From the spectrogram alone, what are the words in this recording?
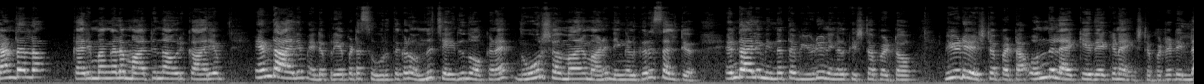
കണ്ടല്ലോ? കരിമംഗലം മാറ്റുന്ന ആ ഒരു കാര്യം. എന്തായാലും എന്റെ പ്രിയപ്പെട്ട സുഹൃത്തുക്കൾ ഒന്ന് ചെയ്തു നോക്കണേ. നൂറ് ശതമാനമാണ് നിങ്ങൾക്ക് റിസൾട്ട് എന്തായാലും ഇന്നത്തെ വീഡിയോ നിങ്ങൾക്ക് ഇഷ്ടപ്പെട്ടോ? വീഡിയോ ഇഷ്ടപ്പെട്ട ഒന്ന് ലൈക്ക് ചെയ്തേക്കണേ. ഇഷ്ടപ്പെട്ടിട്ടില്ല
